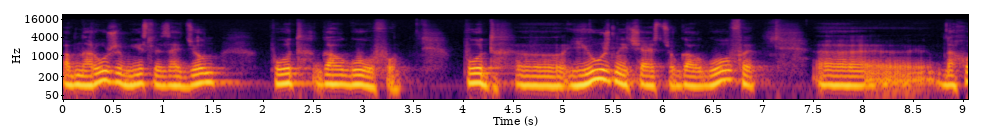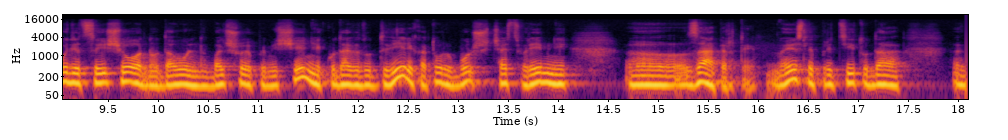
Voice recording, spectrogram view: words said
обнаружим, если зайдем под Голгофу. Под э, южной частью Голгофы находится еще одно довольно большое помещение, куда ведут двери, которые большую часть времени э, заперты. Но если прийти туда э,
